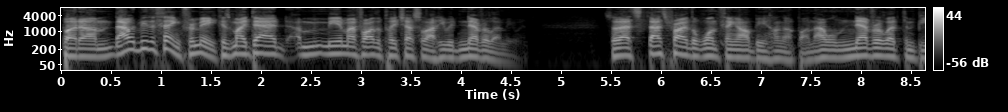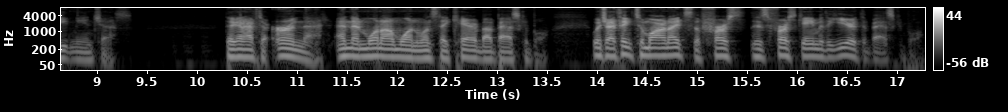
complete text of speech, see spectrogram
But um, that would be the thing for me because my dad, um, me and my father play chess a lot. He would never let me win. So that's that's probably the one thing I'll be hung up on. I will never let them beat me in chess. They're gonna have to earn that, and then one on one once they care about basketball, which I think tomorrow night's the first his first game of the year at the basketball.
